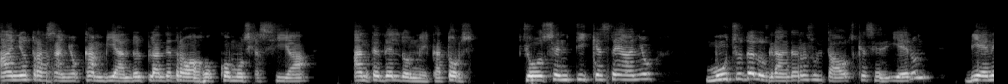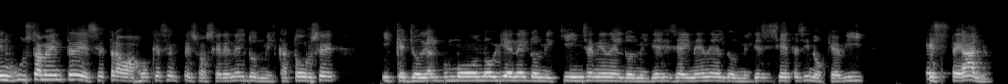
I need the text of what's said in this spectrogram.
año tras año cambiando el plan de trabajo como se hacía antes del 2014. Yo sentí que este año muchos de los grandes resultados que se dieron vienen justamente de ese trabajo que se empezó a hacer en el 2014 y que yo de algún modo no vi en el 2015, ni en el 2016, ni en el 2017, sino que vi este año.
